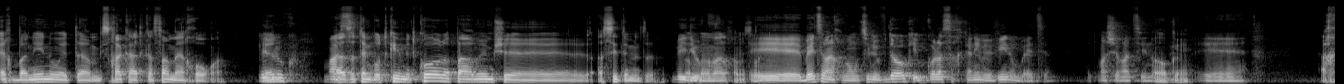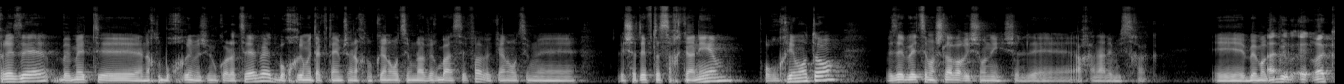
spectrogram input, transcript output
איך בנינו את המשחק ההתקפה מאחורה. כן? בדיוק. ואז אתם בודקים את כל הפעמים שעשיתם את זה. בדיוק. אה, בעצם אנחנו גם רוצים לבדוק אם כל השחקנים הבינו בעצם את מה שרצינו. אוקיי. אה, אחרי זה, באמת אה, אנחנו בוחרים, יושבים כל הצוות, בוחרים את הקטעים שאנחנו כן רוצים להעביר באספה וכן רוצים אה, לשתף את השחקנים, עורכים אותו, וזה בעצם השלב הראשוני של אה, הכנה למשחק. אה, במקביל, אה, רק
